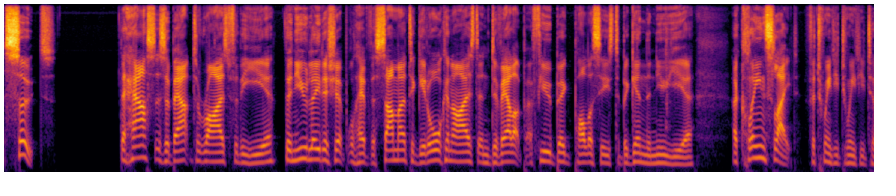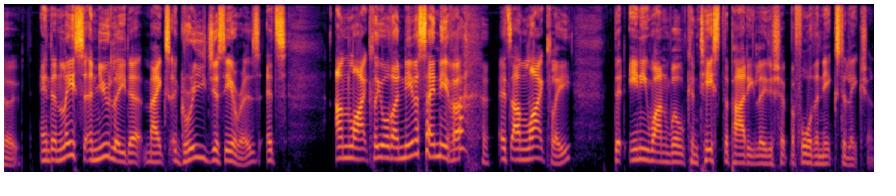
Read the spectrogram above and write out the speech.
suits. The House is about to rise for the year. The new leadership will have the summer to get organised and develop a few big policies to begin the new year. A clean slate for 2022. And unless a new leader makes egregious errors, it's unlikely, although never say never, it's unlikely that anyone will contest the party leadership before the next election.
